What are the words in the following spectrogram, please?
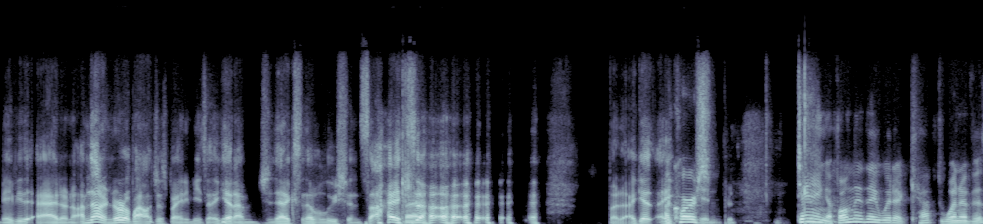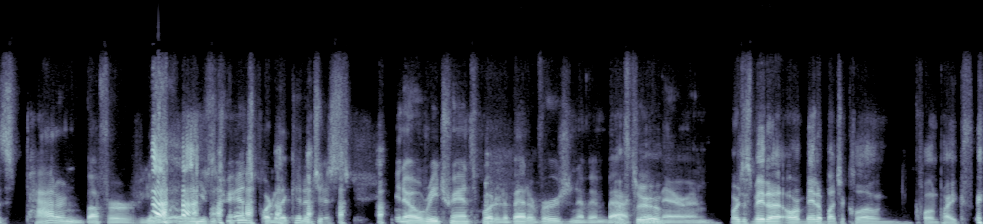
maybe I don't know. I'm not a neurobiologist by any means. Again, I'm genetics and evolution side. Right. So but I guess of I, course, dang, if only they would have kept one of his pattern buffer, you know, only use a transporter. They could have just, you know, retransported a better version of him back in there and or just made a or made a bunch of clone clone pikes.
